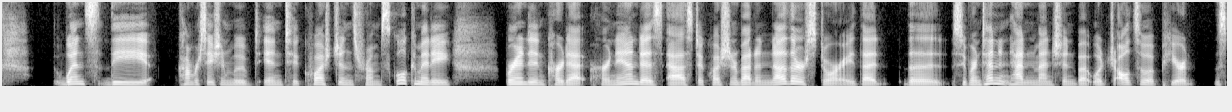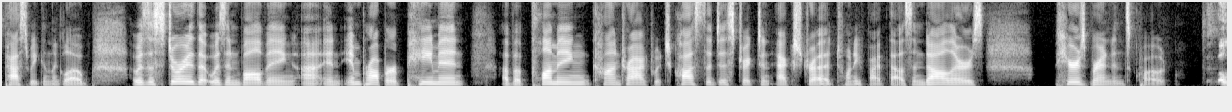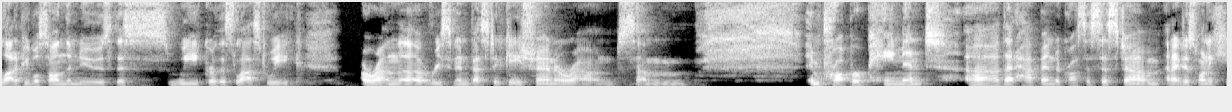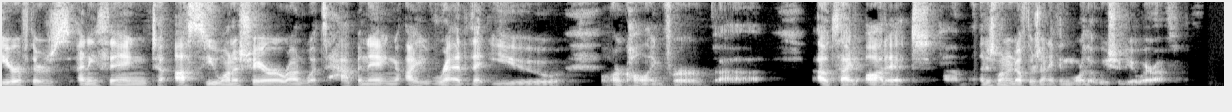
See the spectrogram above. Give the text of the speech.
Once the conversation moved into questions from school committee, Brandon Cardet Hernandez asked a question about another story that the superintendent hadn't mentioned, but which also appeared this past week in the Globe. It was a story that was involving uh, an improper payment of a plumbing contract, which cost the district an extra $25,000. Here's Brandon's quote. A lot of people saw in the news this week or this last week around the recent investigation around some improper payment uh, that happened across the system. And I just want to hear if there's anything to us you want to share around what's happening. I read that you are calling for uh, outside audit. Um, I just want to know if there's anything more that we should be aware of.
